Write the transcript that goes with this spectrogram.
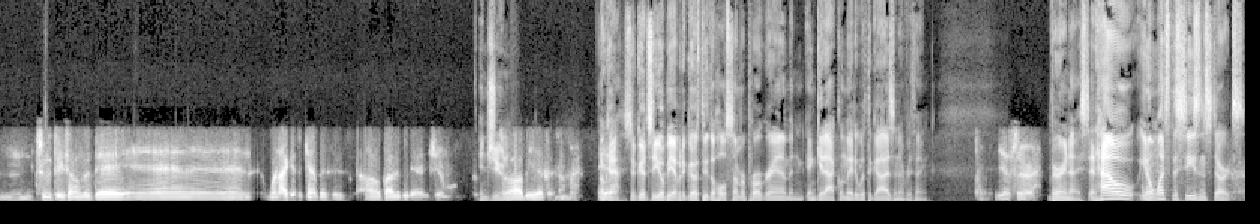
mm, two, three times a day, and when I get to campus, is I'll probably be there in June. In June, so I'll be there for summer. Okay, yeah. so good. So you'll be able to go through the whole summer program and, and get acclimated with the guys and everything. Yes, sir. Very nice. And how you know once the season starts,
